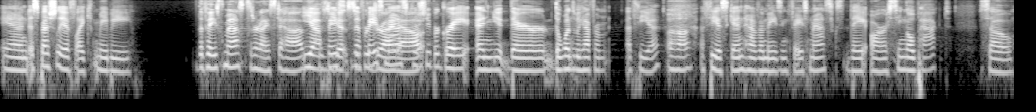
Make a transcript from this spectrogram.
and especially if like maybe The face masks are nice to have. yeah, 'cause you face get the super face dried masks are out. super great, and you, they're the ones we have from Athea. Uh huh. Athea Skin have amazing face masks. They are single packed, so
